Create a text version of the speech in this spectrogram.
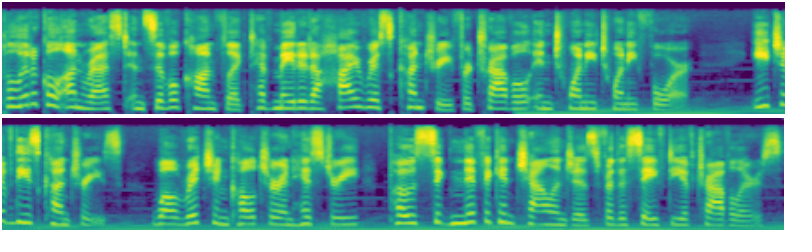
Political unrest and civil conflict have made it a high-risk country for travel in 2024. Each of these countries, while rich in culture and history, pose significant challenges for the safety of travelers.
